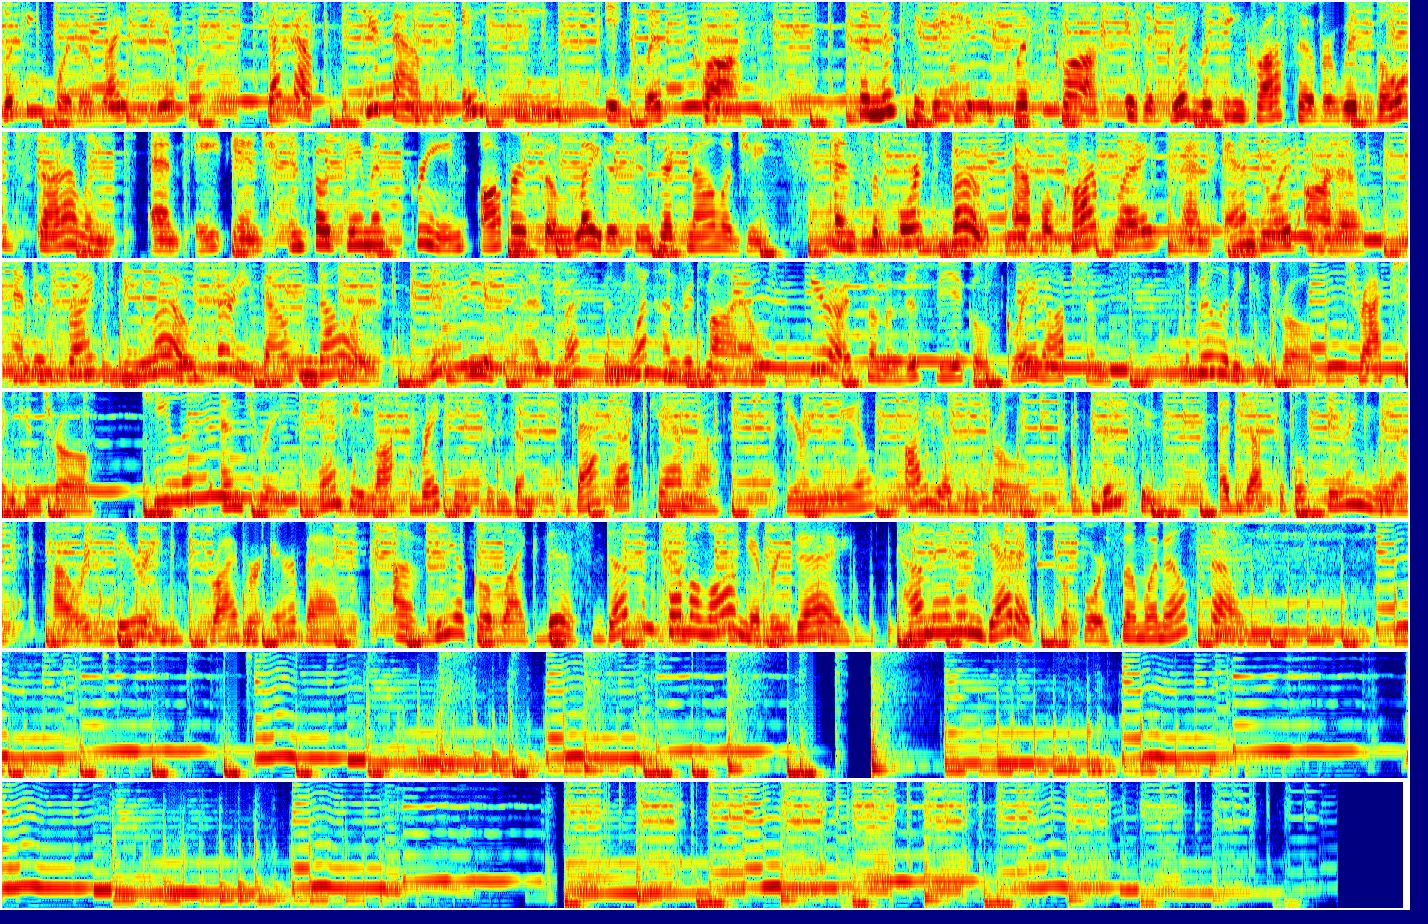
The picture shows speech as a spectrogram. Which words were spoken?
Looking for the right vehicle? Check out the 2018 Eclipse Cross. The Mitsubishi Eclipse Cross is a good-looking crossover with bold styling. An 8-inch infotainment screen offers the latest in technology and supports both Apple CarPlay and Android Auto and is priced below $30,000. This vehicle has less than 100 miles. Here are some of this vehicle's great options. Stability control, traction control, keyless entry, anti-lock braking system, backup camera, steering wheel, audio controls, Bluetooth, adjustable steering wheel, power steering, driver airbag. A vehicle like this doesn't come along every day. Come in and get it before someone else does.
